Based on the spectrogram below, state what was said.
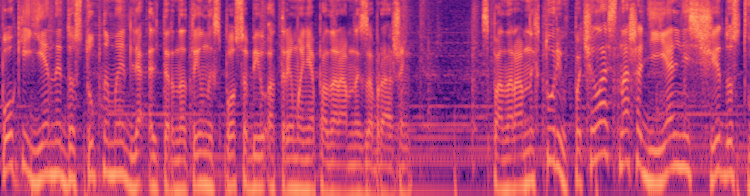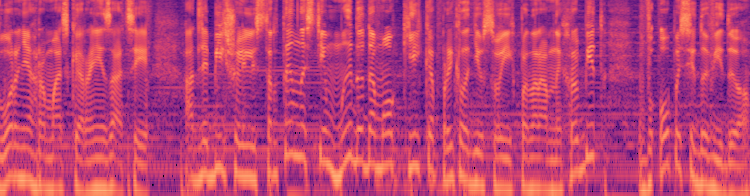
поки є недоступними для альтернативних способів отримання панорамних зображень. З панорамних турів почалась наша діяльність ще до створення громадської організації. А для більшої ілюстративності ми додамо кілька прикладів своїх панорамних робіт в описі до відео.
